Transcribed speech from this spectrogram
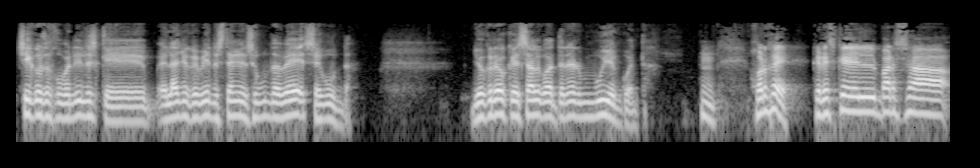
chicos de juveniles que el año que viene estén en segunda B, segunda. Yo creo que es algo a tener muy en cuenta. Hmm. Jorge, ¿crees que el Barça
